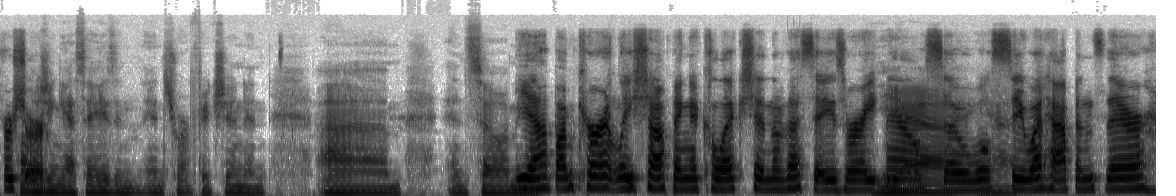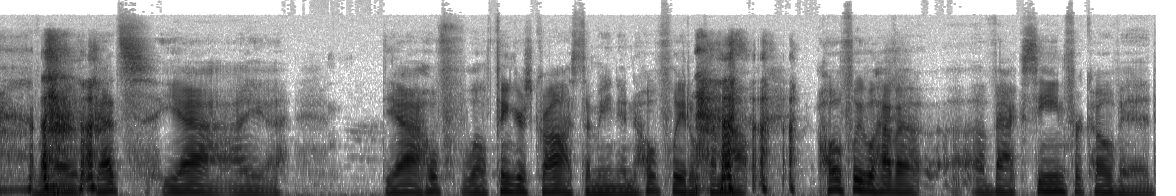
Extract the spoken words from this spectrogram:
for sure essays and, and short fiction, and um, and so I mean, yep i'm currently shopping a collection of essays right now so we'll yeah. see what happens there right, that's yeah, I, uh, yeah, hope well, fingers crossed. I mean, and hopefully it'll come out. hopefully we'll have a a vaccine for COVID.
